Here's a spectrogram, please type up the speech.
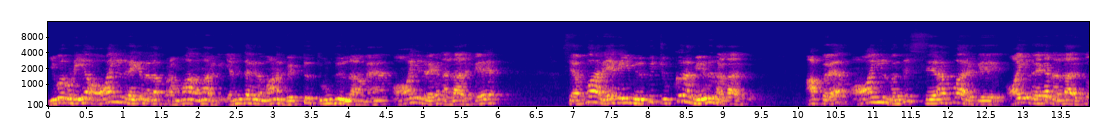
இவருடைய ஆயில் ரேகை நல்லா பிரமாதமா இருக்கு. எந்த விதமான வெட்டு துண்டு இல்லாம ஆயில் ரேகை நல்லா இருக்கு. செவ்வாய் ரேகையும் இருக்கு சுக்கிரமேடு நல்லா இருக்கு. அப்ப ஆயில் வந்து சிறப்பா இருக்கு. ஆயில் ரேகை நல்லா இருக்கு.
